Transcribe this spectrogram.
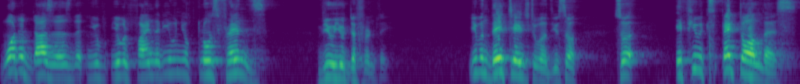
What it does is that you, you will find that even your close friends view you differently. Even they change towards you. So, so if you expect all this,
